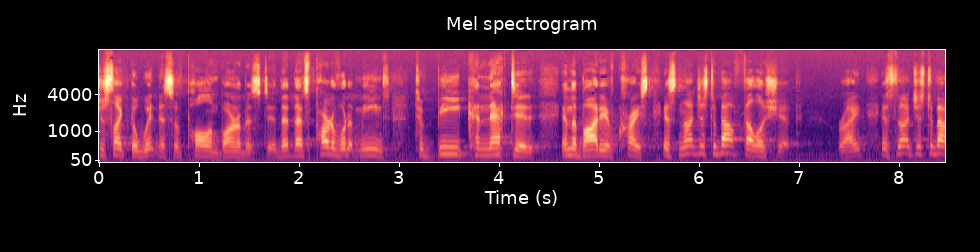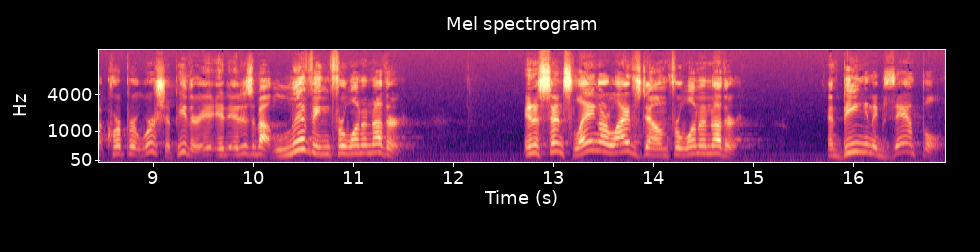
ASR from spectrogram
just like the witness of Paul and Barnabas did. That, that's part of what it means to be connected in the body of Christ. It's not just about fellowship, right? It's not just about corporate worship either. it, it is about living for one another. In a sense, laying our lives down for one another and being an example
